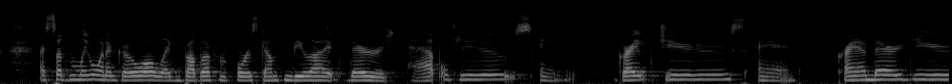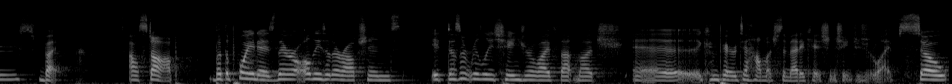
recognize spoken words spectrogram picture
I suddenly want to go all like Bubba from Forrest Gump and be like, there's apple juice and grape juice and cranberry juice, but I'll stop. But the point is, there are all these other options. It doesn't really change your life that much uh, compared to how much the medication changes your life. So,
